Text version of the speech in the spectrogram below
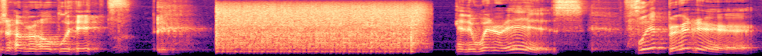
drum roll, please. And the winner is Flip Burger.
